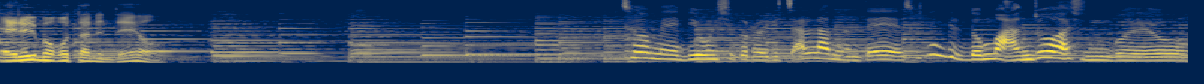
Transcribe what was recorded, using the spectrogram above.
애를 먹었다는데요. 처음에 미용식으로 이렇게 잘랐는데 손님들이 너무 안 좋아하시는 거예요.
